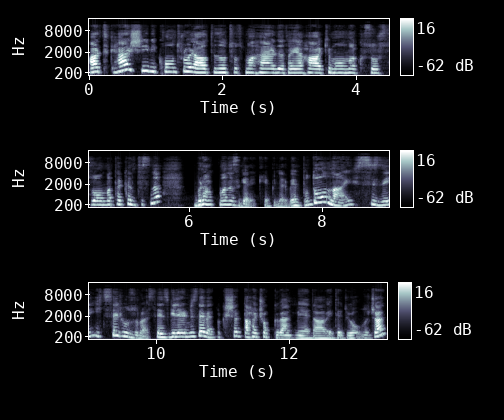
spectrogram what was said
Artık her şeyi bir kontrol altında tutma, her detaya hakim olma, kusursuz olma takıntısını bırakmanız gerekebilir ve bu dolunay sizi içsel huzura, sezgilerinize ve akışa daha çok güvenmeye davet ediyor olacak.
